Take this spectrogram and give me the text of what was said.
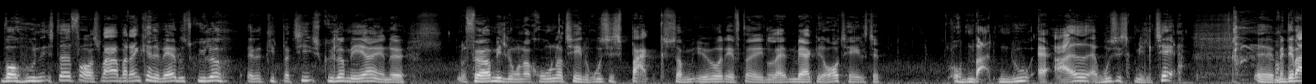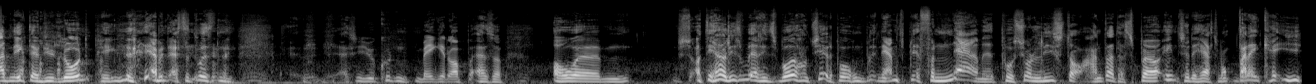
hvor hun i stedet for at svare, hvordan kan det være, at du skylder, eller dit parti skylder mere end øh, 40 millioner kroner til en russisk bank, som i øvrigt efter en eller anden mærkelig overtagelse åbenbart nu er ejet af russisk militær. øh, men det var den ikke, da de lånte pengene. Jamen altså, du ved sådan, øh, altså, you couldn't make it up. Altså, og, øh, og det har jo ligesom været hendes måde at håndtere det på. Hun nærmest bliver fornærmet på journalister og andre, der spørger ind til det her. Som om, hvordan kan I?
